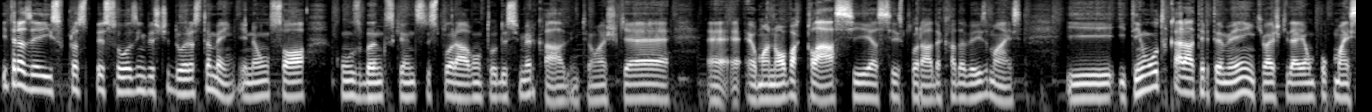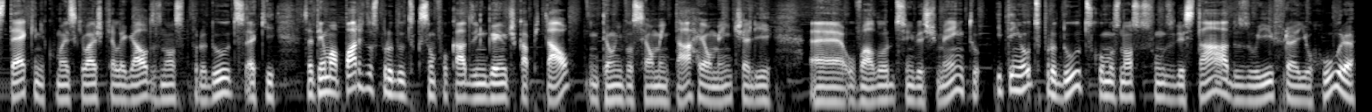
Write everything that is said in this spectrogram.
e trazer isso para as pessoas investidoras também, e não só com os bancos que antes exploravam todo esse mercado. Então, acho que é, é, é uma nova classe a ser explorada cada vez mais. E, e, tem um outro caráter também, que eu acho que daí é um pouco mais técnico, mas que eu acho que é legal dos nossos produtos, é que você tem uma parte dos produtos que são focados em ganho de capital, então em você aumentar realmente ali é, o valor do seu investimento, e tem outros produtos, como os nossos fundos listados, o IFRA e o RURA,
